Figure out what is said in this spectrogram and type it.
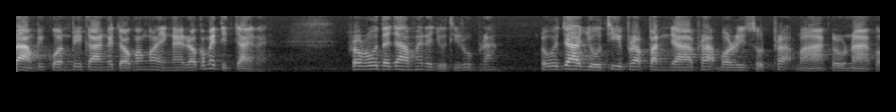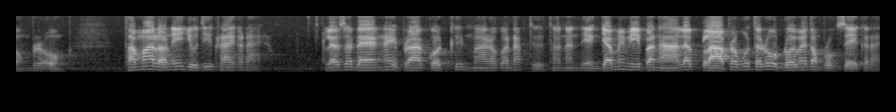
ร่างพิกลพิการกระจอกง้อยยังไง เราก็ไม่ติดใจอะไรเพราะพระพุทธเจ้าไม่ได้อยู่ที่รูปร่าง พระพุทธเจ้าอยู่ที่พระปัญญาพระบริสุทธิ์พระมหากรุณาของพระองค์ธรรมะเหล่านี้อยู่ที่ใครก็ได้ แล้วแสดงให้ปรากฏขึ้นมาเราก็นับถือเท่านั้นเองจะไม่มีปัญหาแล้วกราบพระพุทธรูปโดยไม่ต้องปลุกเสกก็ได้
